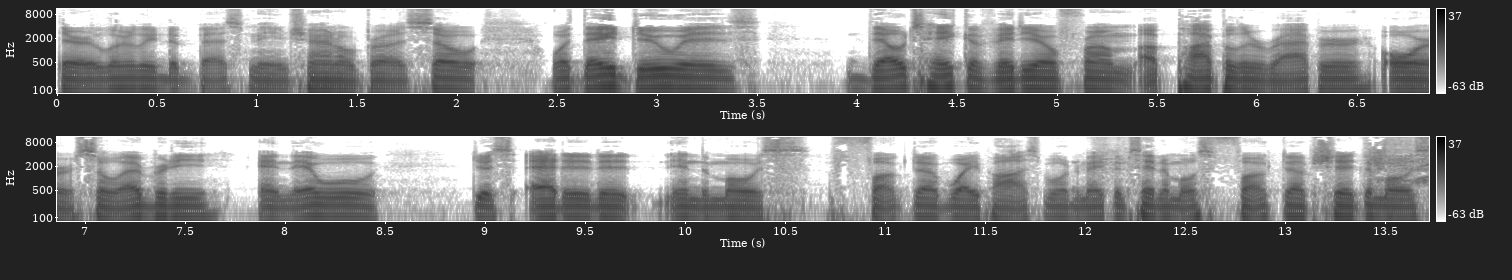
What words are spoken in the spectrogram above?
they're literally the best meme channel, bro. So what they do is they'll take a video from a popular rapper or celebrity, and they will just edit it in the most fucked up way possible to make them say the most fucked up shit, the most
